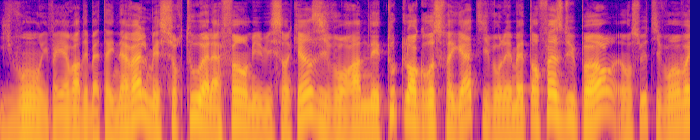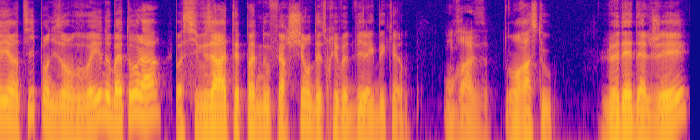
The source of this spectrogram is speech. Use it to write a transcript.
ils vont, il va y avoir des batailles navales, mais surtout à la fin, en 1815, ils vont ramener toutes leurs grosses frégates, ils vont les mettre en face du port, et ensuite ils vont envoyer un type en disant Vous voyez nos bateaux là? Bah, Si vous arrêtez pas de nous faire chier, on détruit votre ville avec des canons. On rase. On rase tout. Le dé d'Alger,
